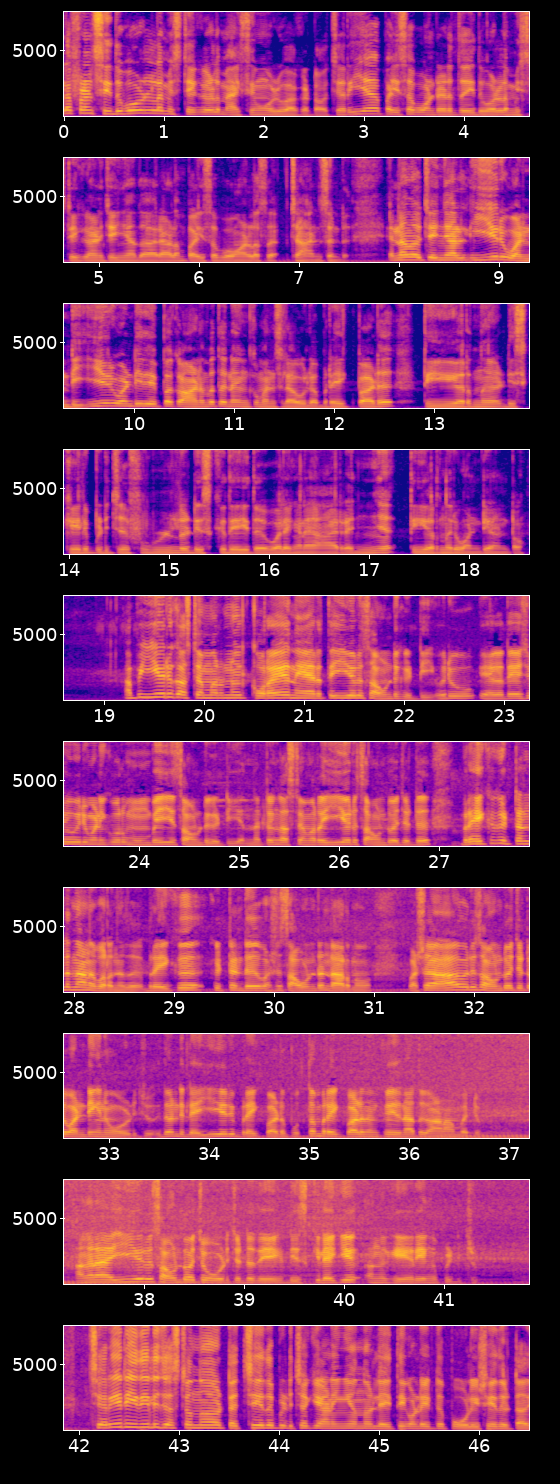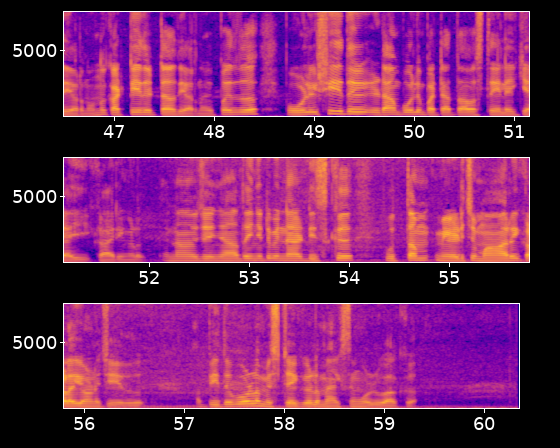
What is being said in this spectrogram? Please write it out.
അല്ല ഫ്രണ്ട്സ് ഇതുപോലുള്ള മിസ്റ്റേക്കുകൾ മാക്സിമം ഒഴിവാക്കട്ടോ. ചെറിയ പൈസ പോകേണ്ടടുത്ത് ഇതുപോലുള്ള മിസ്റ്റേക്ക് കാണിച്ചു കഴിഞ്ഞാൽ ധാരാളം പൈസ പോകാനുള്ള ചാൻസ് ഉണ്ട്. എന്നാന്ന് വെച്ച് കഴിഞ്ഞാൽ ഈ ഒരു വണ്ടി ഈ ഒരു വണ്ടി ഇത് ഇപ്പോൾ കാണുമ്പോൾ തന്നെ നിങ്ങൾക്ക് മനസ്സിലാവില്ല ബ്രേക്ക് പാഡ് തീർന്ന് ഡിസ്കയിൽ പിടിച്ച് ഫുള്ള് ഡിസ്ക് ഇത് ഇതേപോലെ ഇങ്ങനെ അരഞ്ഞ് തീർന്നൊരു വണ്ടിയാണ് കേട്ടോ അപ്പോൾ ഈ ഒരു കസ്റ്റമറിന് കുറേ നേരത്തെ ഈ ഒരു സൗണ്ട് കിട്ടി. ഒരു ഏകദേശം ഒരു മണിക്കൂർ മുമ്പ് ഈ സൗണ്ട് കിട്ടി. എന്നിട്ടും കസ്റ്റമർ ഈ ഒരു സൗണ്ട് വെച്ചിട്ട് ബ്രേക്ക് കിട്ടണ്ടെന്നാണ് പറഞ്ഞത്. ബ്രേക്ക് കിട്ടണ്ട് പക്ഷേ സൗണ്ട് ഉണ്ടായിരുന്നു പക്ഷേ ആ ഒരു സൗണ്ട് വെച്ചിട്ട് വണ്ടി ഇങ്ങനെ ഓടിച്ചു. ഇത് കണ്ടില്ലേ? ഈ ഒരു ബ്രേക്ക് പാഡ് പുത്തൻ ബ്രേക്ക് പാഡ് നിങ്ങൾക്ക് ഇതിനകത്ത് കാണാൻ പറ്റും. അങ്ങനെ ഈ ഒരു സൗണ്ട് വെച്ച് ഓടിച്ചിട്ട് ഡിസ്കിലേക്ക് അങ്ങ് കയറി അങ്ങ് പിടിച്ചു. ചെറിയ രീതിയിൽ ജസ്റ്റ് ഒന്ന് ടച്ച് ചെയ്ത് പിടിച്ചൊക്കെ ആണെങ്കിൽ ഒന്ന് ലേത്തി കൊണ്ടുപോയിട്ട് പോളിഷ് ചെയ്ത് ഇട്ടാൽ മതിയായിരുന്നു ഒന്ന് കട്ട് ചെയ്ത് ഇട്ടാൽ മതിയായിരുന്നു ഇപ്പോൾ ഇത് പോളിഷ് ചെയ്ത് ഇടാൻ പോലും പറ്റാത്ത അവസ്ഥയിലേക്കായി കാര്യങ്ങൾ എന്നാന്ന് വെച്ച് കഴിഞ്ഞാൽ അത് കഴിഞ്ഞിട്ട് പിന്നെ ഡിസ്ക് പുത്തം മേടിച്ച് മാറി കളയുകയാണ് ചെയ്തത്. അപ്പോൾ ഇതുപോലുള്ള മിസ്റ്റേക്കുകൾ മാക്സിമം ഒഴിവാക്കുക.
